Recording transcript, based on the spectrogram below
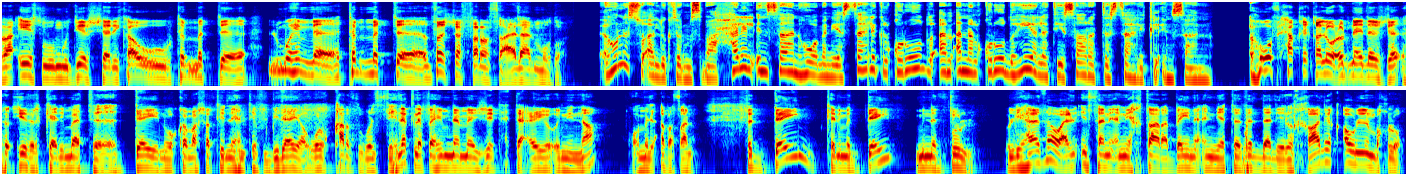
رئيس ومدير الشركة وتمت المهم تمت ضجة فرنسا على الموضوع. هنا السؤال دكتور مصباح هل الإنسان هو من يستهلك القروض أم أن القروض هي التي صارت تستهلك الإنسان؟ هو في الحقيقة لو عدنا إلى جذر كلمات الدين وكما شرت لنا أنت في البداية والقرض والاستهلاك لفهمنا ما جاء تحت عيوننا ومن الأبطن. فالدين كلمة دين من الذل ولهذا وعلى الإنسان أن يختار بين أن يتذلل للخالق أو للمخلوق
